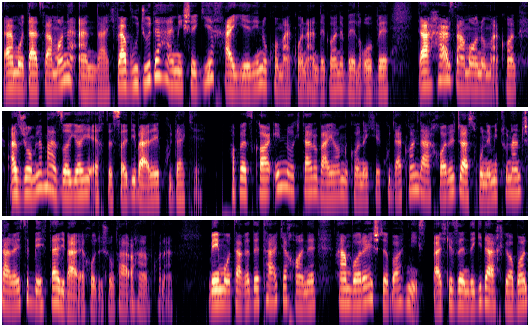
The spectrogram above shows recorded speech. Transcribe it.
در مدت زمان اندک و وجود همیشگی خیرین و کمک کنندگان بالقوه در هر زمان و مکان از جمله مزایای اقتصادی برای کودکه. هاپسکار این نکته رو بیان می‌کنه که کودکان در خارج از خونه می‌تونن شرایط بهتری برای خودشون فراهم کنن. وی معتقد ترک خانه همواره اشتباه نیست بلکه زندگی در خیابان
